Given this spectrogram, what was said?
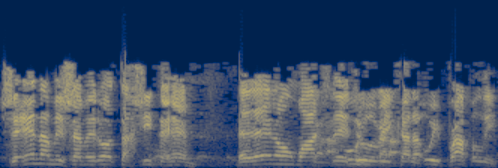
she'ena mishamirot tachshitahem, that they don't watch their jewelry karaui properly.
